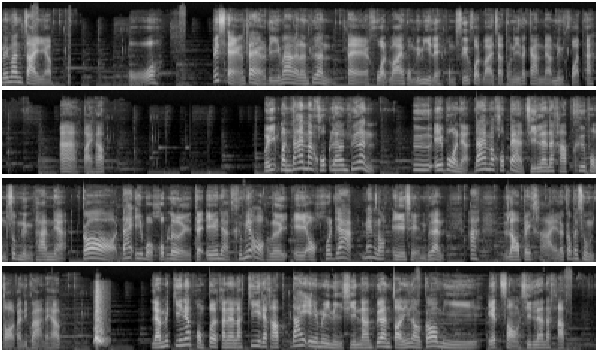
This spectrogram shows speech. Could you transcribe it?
ไม่มั่นใจครับโอ้ไม่แสงแตกดีมากเลยนะเพื่อน แต่ขวดวน์ผมไม่มีเลย ผมซื้อขวดวน์จากตรงนี้แล้วกันนะครับหนึ่งขวดนะ อ่า ไปครับ เฮ้ย มันได้มาครบแล้วเพื่อน คือ A บวกเนี่ยได้มาครบ 8 ชิ้นแล้วนะครับ คือผมสุ่ม1,000 เนี่ย ก็ได้ A บวกครบเลย แต่ A เนี่ยคือไม่ออกเลย A ออกโคตรยากแม่งล็อก A เฉยเพื่อน อะ เราไปขายแล้วก็ไปสุ่มต่อกันดีกว่านะครับแล้วเมื่อกี้เนี่ยผมเปิดคะแนนลัคกี้นะครับ ได้ A มาหนึ่งชิ้นนะเพื่อนตอนนี้เราก็มี S 2 ชิ้นแล้วนะครับ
